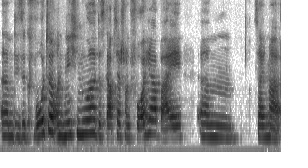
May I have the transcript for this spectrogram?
ähm, diese Quote und nicht nur, das gab es ja schon vorher bei ähm, sag ich mal,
